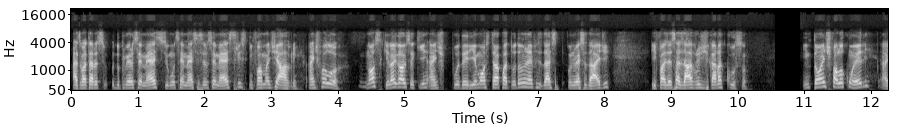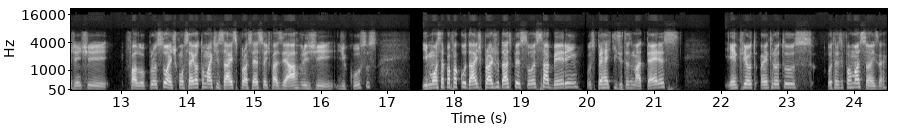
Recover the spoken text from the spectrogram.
as matérias do primeiro semestre, segundo semestre, terceiro semestre em forma de árvore. A gente falou, nossa, que legal isso aqui. A gente poderia mostrar para toda a universidade, universidade e fazer essas árvores de cada curso. Então a gente falou com ele, a gente falou, professor, a gente consegue automatizar esse processo de fazer árvores de, de cursos e mostra para a faculdade para ajudar as pessoas a saberem os pré-requisitos das matérias, entre, entre outros, outras informações, né?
